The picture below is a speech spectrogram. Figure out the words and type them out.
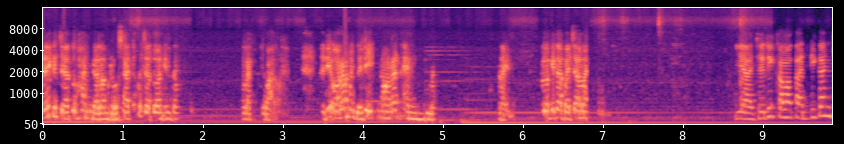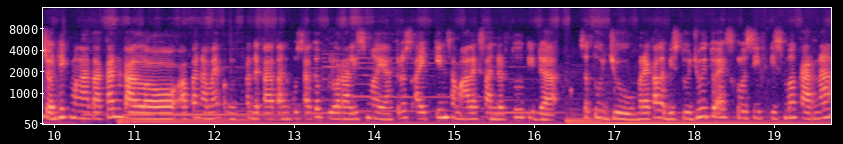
kejatuhan dalam dosa itu kejatuhan intelektual. Jadi orang menjadi ignorant and blind. Kalau kita baca lagi Ya, jadi kalau tadi kan John Hick mengatakan kalau apa namanya pendekatan pusat itu pluralisme ya. Terus Aikin sama Alexander tuh tidak setuju. Mereka lebih setuju itu eksklusivisme karena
